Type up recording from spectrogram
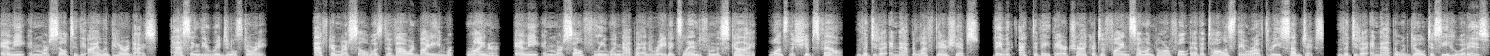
Annie and Marcel to the island Paradise, passing the original story. After Marcel was devoured by Ymir, Reiner, Annie and Marcel flee when Nappa and Raditz land from the sky. Once the ships fell, Vegeta and Nappa left their ships. They would activate their tracker to find someone powerful and the tallest they were of three subjects. Vegeta and Nappa would go to see who it is,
